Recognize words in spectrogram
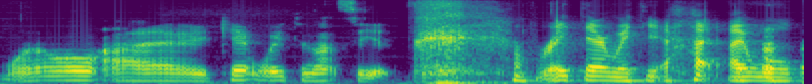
Well, I can't wait to not see it. right there with you. I, I will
